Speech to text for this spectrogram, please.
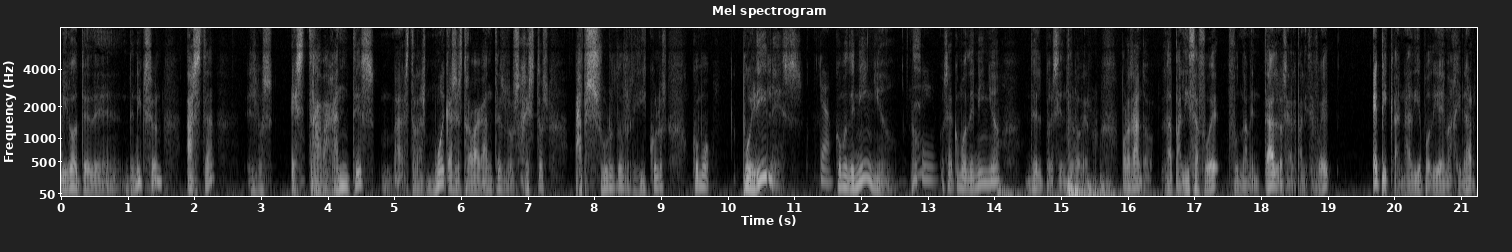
bigote de, de Nixon hasta los extravagantes, hasta las muecas extravagantes, los gestos absurdos, ridículos, como pueriles como de niño, ¿no? Sí. O sea, como de niño del presidente del gobierno. Por lo tanto, la paliza fue fundamental, o sea, la paliza fue épica, nadie podía imaginar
